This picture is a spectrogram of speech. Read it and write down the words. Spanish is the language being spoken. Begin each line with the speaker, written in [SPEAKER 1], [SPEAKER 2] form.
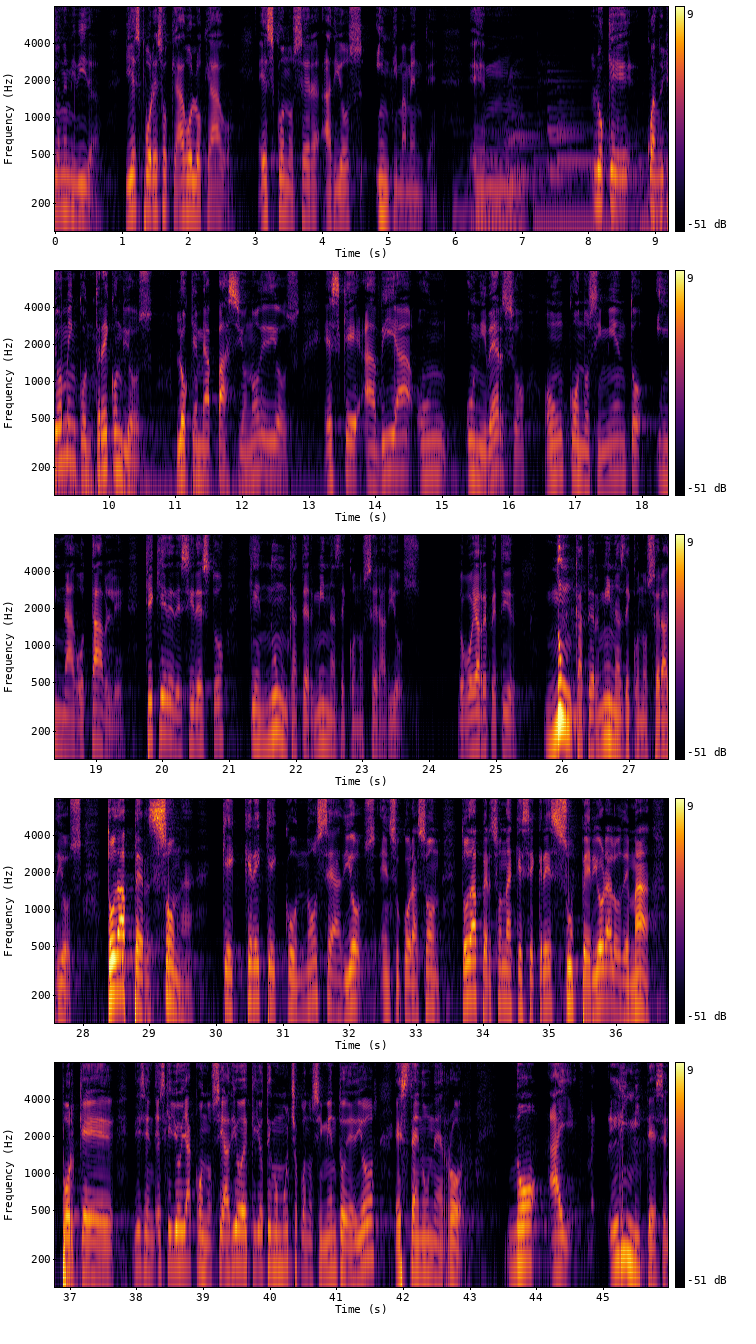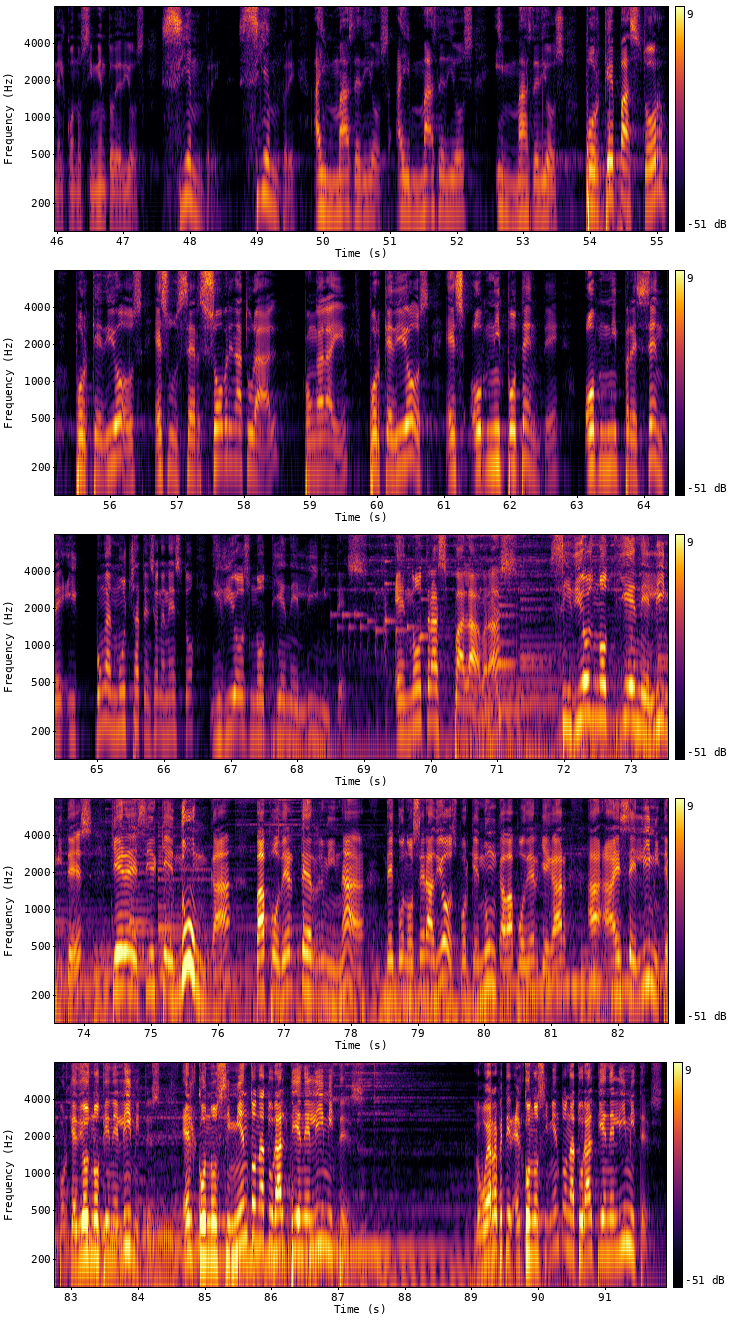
[SPEAKER 1] en mi vida y es por eso que hago lo que hago, es conocer a Dios íntimamente. Em, lo que cuando yo me encontré con Dios, lo que me apasionó de Dios es que había un universo o un conocimiento inagotable. ¿Qué quiere decir esto? Que nunca terminas de conocer a Dios. Lo voy a repetir, nunca terminas de conocer a Dios. Toda persona que cree que conoce a Dios en su corazón, toda persona que se cree superior a los demás, porque dicen, es que yo ya conocí a Dios, es que yo tengo mucho conocimiento de Dios, está en un error. No hay límites en el conocimiento de Dios. Siempre, siempre hay más de Dios, hay más de Dios y más de Dios. ¿Por qué, pastor? Porque Dios es un ser sobrenatural, póngala ahí, porque Dios es omnipotente, omnipresente y pongan mucha atención en esto, y Dios no tiene límites. En otras palabras, si Dios no tiene límites, quiere decir que nunca va a poder terminar de conocer a Dios, porque nunca va a poder llegar a, ese límite, porque Dios no tiene límites. El conocimiento natural tiene límites. Lo voy a repetir, el conocimiento natural tiene límites.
